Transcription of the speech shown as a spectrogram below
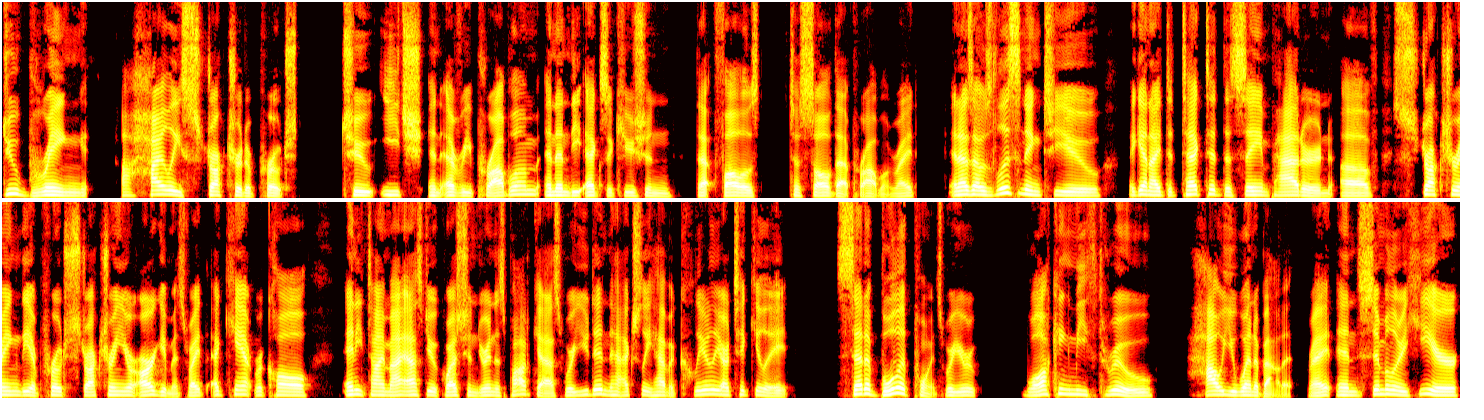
do bring a highly structured approach to each and every problem and then the execution that follows to solve that problem, right? And as I was listening to you, again, I detected the same pattern of structuring the approach, structuring your arguments, right? I can't recall any time I asked you a question during this podcast where you didn't actually have a clearly articulate set of bullet points where you're walking me through how you went about it, right? And similar here,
